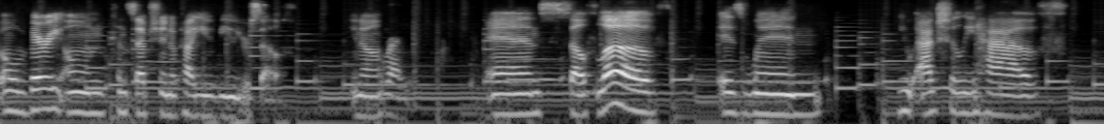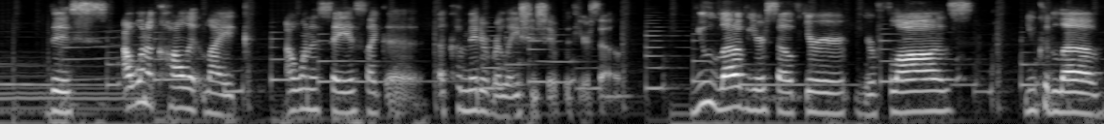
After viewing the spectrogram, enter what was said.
own very own conception of how you view yourself. You know, Right. and self love is when you actually have this. I want to call it like I want to say it's like a, a committed relationship with yourself. You love yourself, your your flaws. You could love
